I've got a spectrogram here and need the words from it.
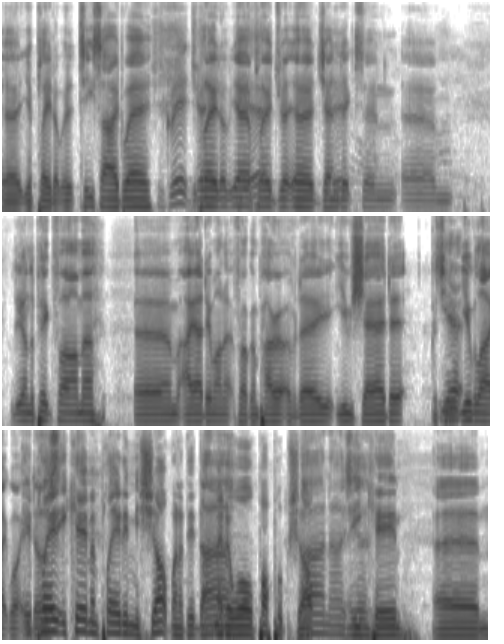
uh, you played up with Teesside Way. She's great, You played up, yeah, Yeah. played uh, Jen Yeah. Dixon, um, Leon the Pig Farmer. Um, I had him on at Frog and Parrot the other day. You shared it because you, Yeah. you like what he, he does. played. He came and played in my shop when I did that Ah. Meadowhall pop up shop. Ah, nice, He yeah. came. Um,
